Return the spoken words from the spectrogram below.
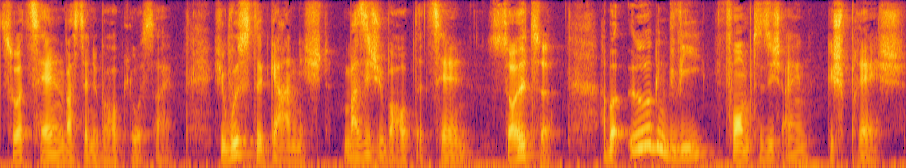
zu erzählen, was denn überhaupt los sei. Ich wusste gar nicht, was ich überhaupt erzählen sollte, aber irgendwie formte sich ein Gespräch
